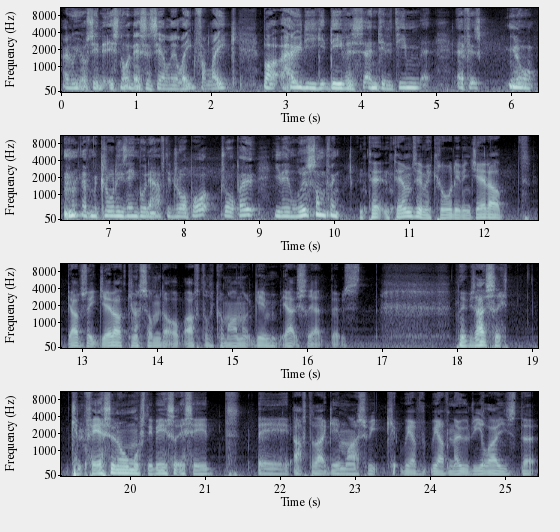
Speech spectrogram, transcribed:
I know you're saying it's not necessarily like for like, but how do you get Davis into the team if it's you know, if McCrorie's then going to have to drop out, drop out, you then lose something. In, t- in terms of McCrorie, when Gerrard, Gav's right, Gerrard kind of summed it up after the Kilmarnock game. He actually, it was, he was actually confessing almost. He basically said uh, after that game last week, we have we have now realised that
